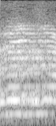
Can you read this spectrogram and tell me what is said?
government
